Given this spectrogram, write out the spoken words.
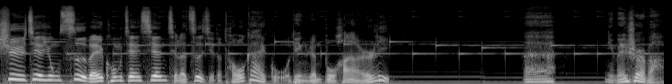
世界用四维空间掀起了自己的头盖骨，令人不寒而栗。哎，你没事吧？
